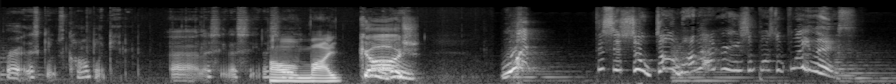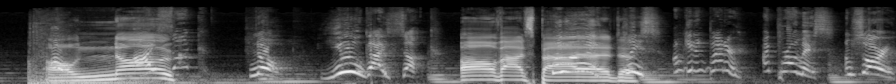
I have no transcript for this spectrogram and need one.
Bro, this game's complicated. Uh, let's see, let's see, let's Oh see. my gosh. What? This is so dumb. How the heck are you supposed to play this? Oh I no. suck? No, you guys suck. Oh, that's wait, wait, bad. Please, I'm getting better. I promise. I'm sorry.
